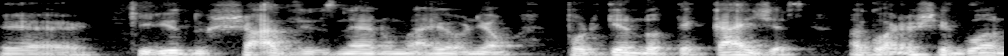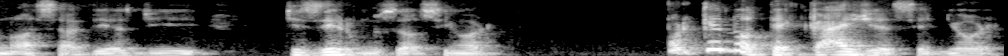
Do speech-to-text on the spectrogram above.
é, querido Chaves, né, numa reunião, por que não te callas? Agora chegou a nossa vez de dizermos ao senhor, por que não te callas, senhor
